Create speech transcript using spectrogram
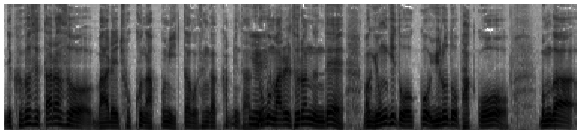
이제 그것에 따라서 말에 좋고 나쁨이 있다고 생각합니다. 예. 누구 말을 들었는데 막 용기도 얻고 위로도 받고 뭔가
